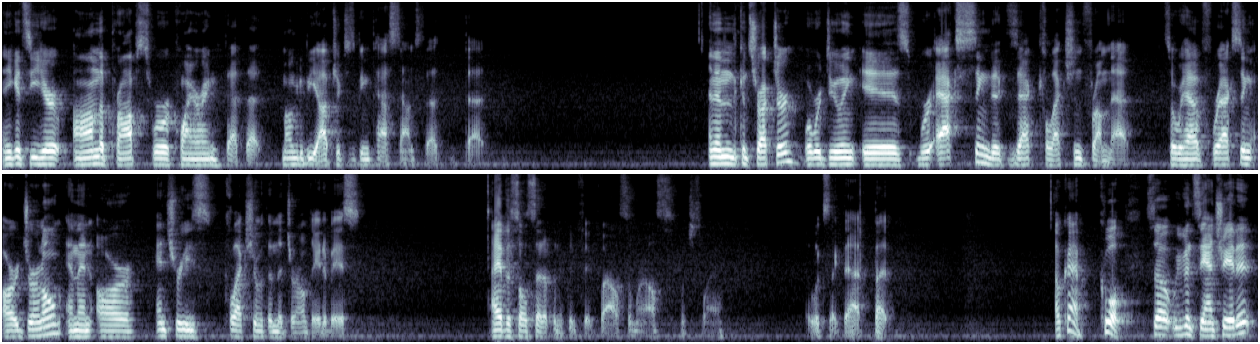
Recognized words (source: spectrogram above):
you can see here on the props, we're requiring that that MongoDB object is being passed down to that, that. And then the constructor, what we're doing is we're accessing the exact collection from that. So we have, we're accessing our journal and then our entries collection within the journal database. I have this all set up in a config file somewhere else, which is why it looks like that. But okay, cool. So we've instantiated it,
